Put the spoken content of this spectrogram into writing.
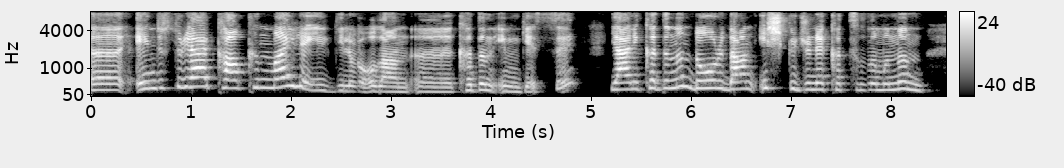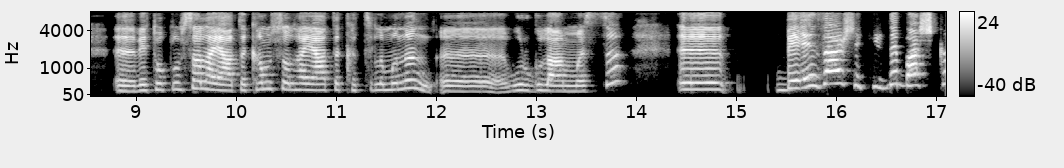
e, endüstriyel kalkınmayla ilgili olan e, kadın imgesi yani kadının doğrudan iş gücüne katılımının e, ve toplumsal hayata, kamusal hayata katılımının e, vurgulanması e, benzer şekilde başka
